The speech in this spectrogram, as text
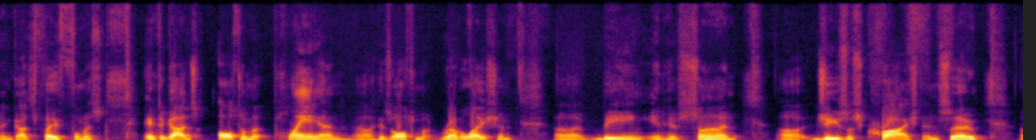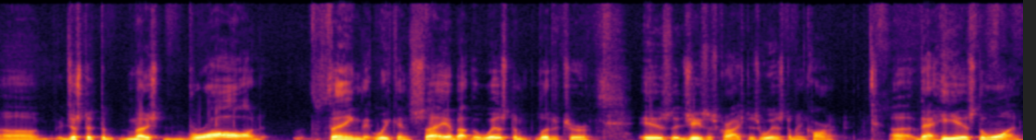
and God's faithfulness and to God's ultimate plan, uh, His ultimate revelation, uh, being in His Son, Jesus Christ. And so, just at the most broad thing that we can say about the wisdom literature is that Jesus Christ is wisdom incarnate. Uh, that he is the one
